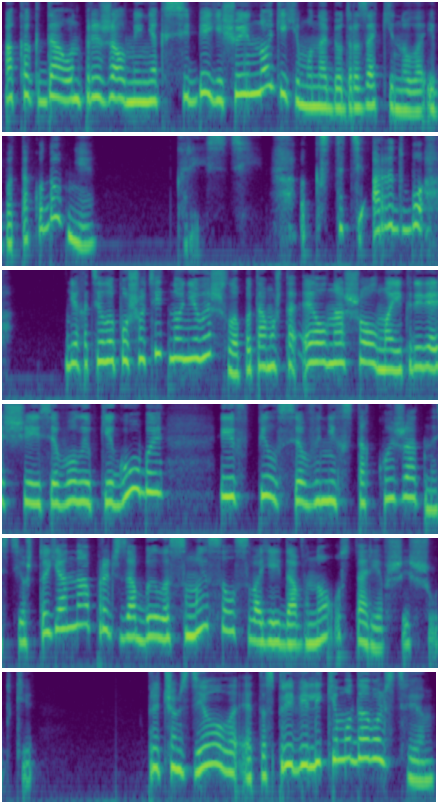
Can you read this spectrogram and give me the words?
а когда он прижал меня к себе, еще и ноги ему на бедра закинула, ибо так удобнее. Кристи. Кстати, а Редбо... Я хотела пошутить, но не вышло, потому что Эл нашел мои кривящиеся в улыбке губы и впился в них с такой жадностью, что я напрочь забыла смысл своей давно устаревшей шутки. Причем сделала это с превеликим удовольствием.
